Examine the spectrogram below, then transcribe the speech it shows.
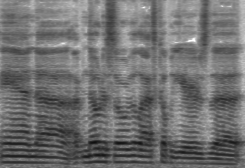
and uh, I've noticed over the last couple years that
